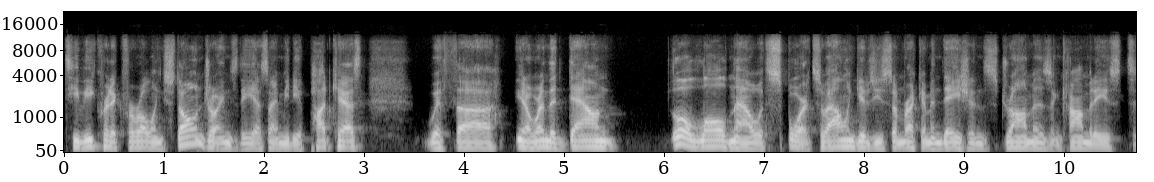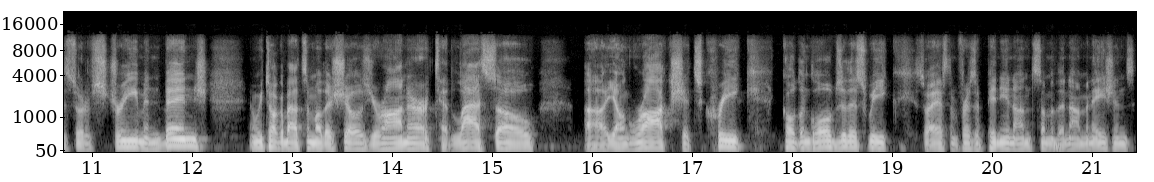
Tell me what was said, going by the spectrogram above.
TV critic for Rolling Stone, joins the SI Media podcast. With uh, you know, we're in the down little lull now with sports. So Alan gives you some recommendations, dramas and comedies to sort of stream and binge. And we talk about some other shows, Your Honor, Ted Lasso, uh, Young Rock, Schitt's Creek, Golden Globes are this week. So I asked him for his opinion on some of the nominations.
